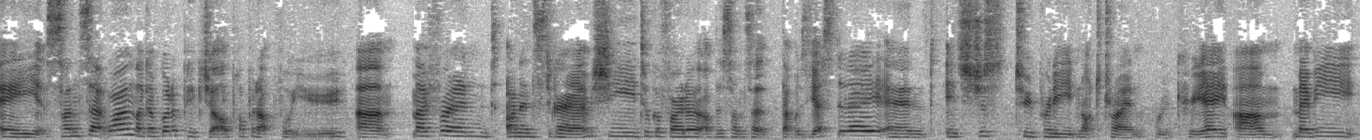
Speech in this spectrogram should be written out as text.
a sunset one. Like I've got a picture. I'll pop it up for you. Um my friend on Instagram she took a photo of the sunset that was yesterday and it's just too pretty not to try and recreate. Um maybe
